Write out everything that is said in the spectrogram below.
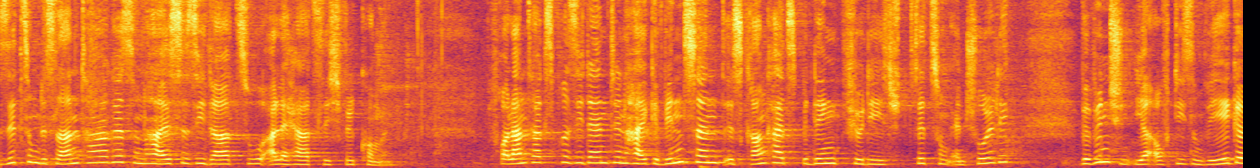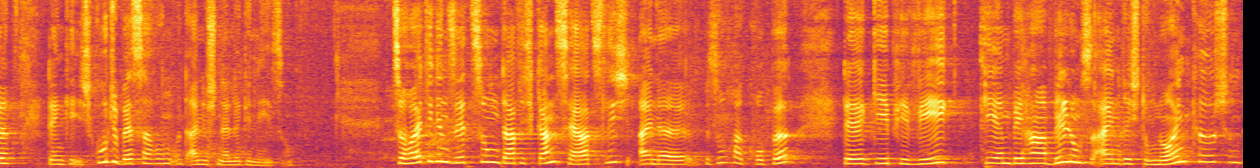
Sitzung des Landtages und heiße Sie dazu alle herzlich willkommen. Frau Landtagspräsidentin Heike Vincent ist krankheitsbedingt für die Sitzung entschuldigt. Wir wünschen ihr auf diesem Wege, denke ich, gute Besserung und eine schnelle Genesung. Zur heutigen Sitzung darf ich ganz herzlich eine Besuchergruppe der GPW GmbH Bildungseinrichtung Neunkirchen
